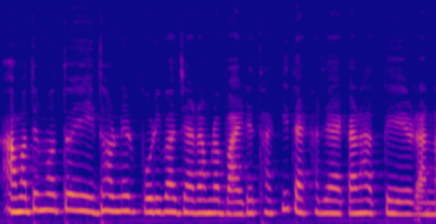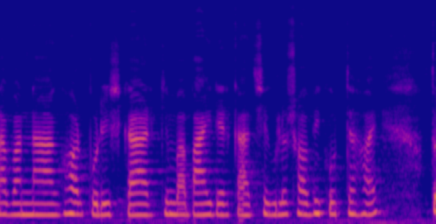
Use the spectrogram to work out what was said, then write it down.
আমাদের মতো এই ধরনের পরিবার যারা আমরা বাইরে থাকি, দেখা যায় একার হাতে রান্নাবান্না, ঘর পরিষ্কার কিংবা বাইরের কাজ, সেগুলো সবই করতে হয়। তো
